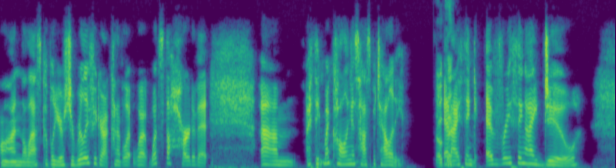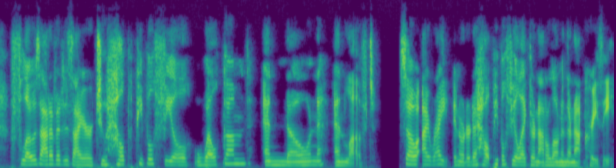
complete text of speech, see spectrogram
on the last couple of years to really figure out kind of what, what what's the heart of it. Um, I think my calling is hospitality, okay. and I think everything I do flows out of a desire to help people feel welcomed and known and loved. So I write in order to help people feel like they're not alone and they're not crazy.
